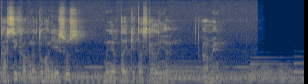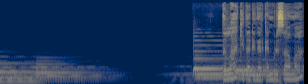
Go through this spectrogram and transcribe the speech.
Kasih karunia Tuhan Yesus menyertai kita sekalian. Amin. Telah kita dengarkan bersama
